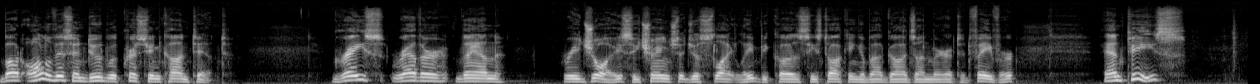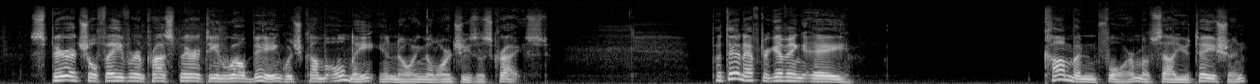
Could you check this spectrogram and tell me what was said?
But all of this endued with Christian content. Grace rather than rejoice, he changed it just slightly because he's talking about God's unmerited favor, and peace, spiritual favor and prosperity and well being, which come only in knowing the Lord Jesus Christ. But then, after giving a common form of salutation,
